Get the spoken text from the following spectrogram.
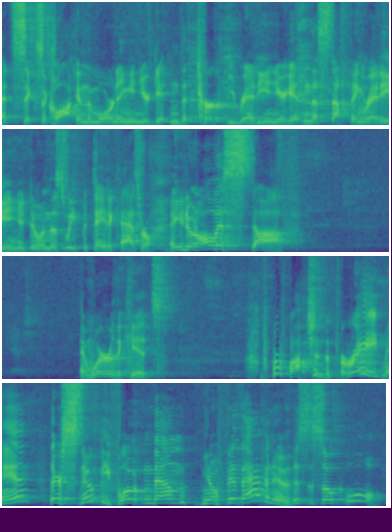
at six o'clock in the morning and you're getting the turkey ready and you're getting the stuffing ready and you're doing the sweet potato casserole and you're doing all this stuff. And where are the kids? We're watching the parade, man. There's Snoopy floating down, you know, Fifth Avenue. This is so cool.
